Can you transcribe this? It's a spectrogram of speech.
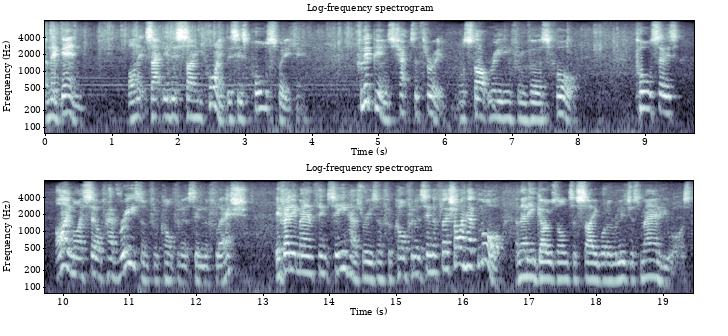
and again, on exactly this same point, this is Paul speaking. Philippians chapter 3, we'll start reading from verse 4. Paul says, I myself have reason for confidence in the flesh. If any man thinks he has reason for confidence in the flesh, I have more. And then he goes on to say what a religious man he was.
